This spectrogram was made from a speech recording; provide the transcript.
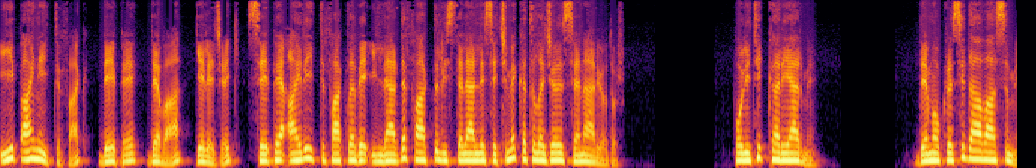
İYİP aynı ittifak, DP, DEVA, Gelecek, SP ayrı ittifakla ve illerde farklı listelerle seçime katılacağı senaryodur. Politik kariyer mi? Demokrasi davası mı?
